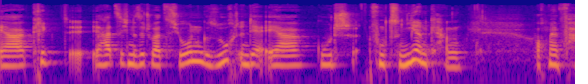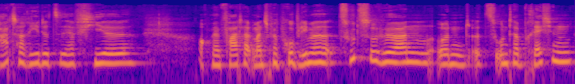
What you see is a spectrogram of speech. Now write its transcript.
Er kriegt, er hat sich eine Situation gesucht, in der er gut funktionieren kann. Auch mein Vater redet sehr viel. Auch mein Vater hat manchmal Probleme zuzuhören und zu unterbrechen.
